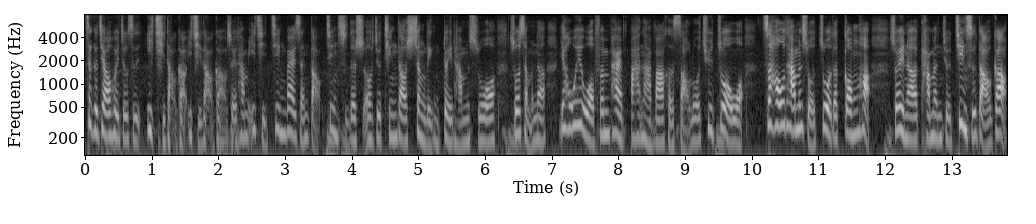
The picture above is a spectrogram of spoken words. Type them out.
这个教会就是一起祷告，一起祷告，所以他们一起敬拜神祷进食的时候，就听到圣灵对他们。说，说什么呢？要为我分派巴拿巴和扫罗去做我招他们所做的工哈。所以呢，他们就进食祷告，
